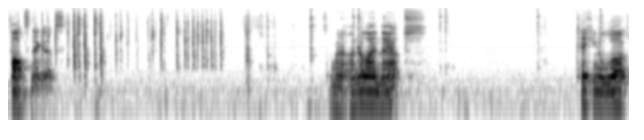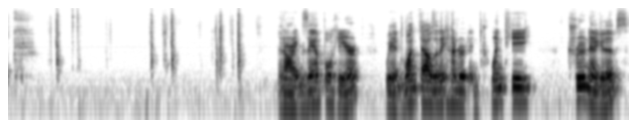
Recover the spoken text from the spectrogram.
false negatives. So I'm going to underline that. Taking a look in our example here, we had 1,820 true negatives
